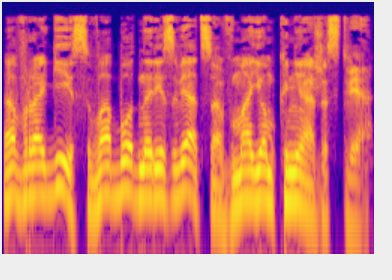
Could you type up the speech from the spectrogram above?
а враги свободно резвятся в моем княжестве.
